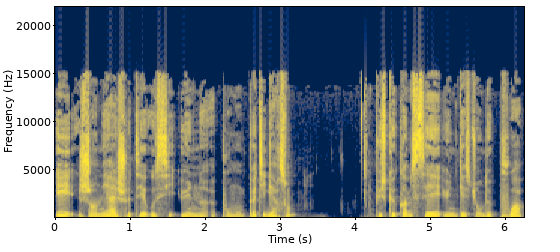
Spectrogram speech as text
Et j'en ai acheté aussi une pour mon petit garçon, puisque comme c'est une question de poids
